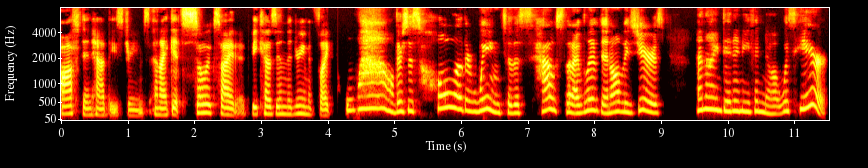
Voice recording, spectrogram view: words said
often had these dreams and I get so excited because in the dream, it's like, wow, there's this whole other wing to this house that I've lived in all these years. And I didn't even know it was here.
